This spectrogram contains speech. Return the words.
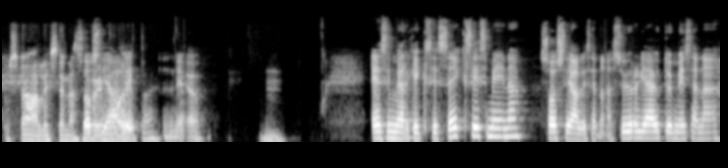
Sosiaalisena, Sosiaali... Joo. Mm. Esimerkiksi seksisminä, sosiaalisena syrjäytymisenä,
